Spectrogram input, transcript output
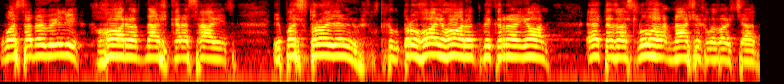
восстановили город наш красавец и построили другой город, микрорайон. Это заслуга наших лазовчан.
